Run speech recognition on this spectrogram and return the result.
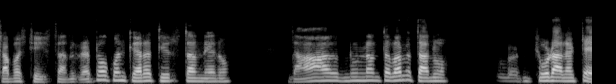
తపస్సు చేయిస్తాను. రెండో కోరిక ఎలా తీరుస్తాను నేను? నా ఉన్నంత వరకు తను చూడాలంటే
